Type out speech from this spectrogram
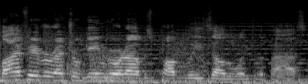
my favorite retro game growing up is probably Zelda: Link to the Past.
